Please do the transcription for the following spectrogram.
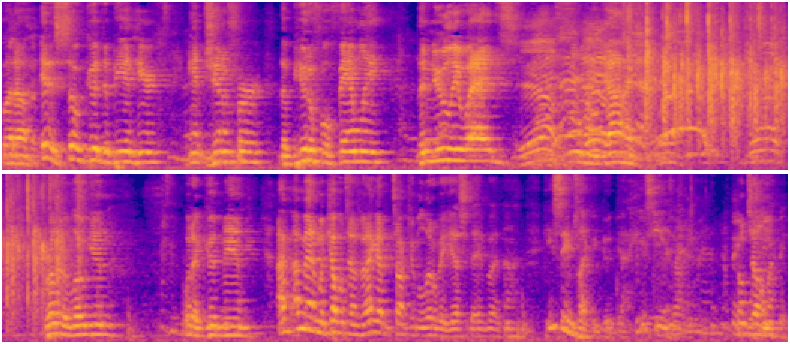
but uh, it is so good to be in here. Aunt Jennifer, the beautiful family, the newlyweds. Yes. Oh my God. Brother Logan, what a good man. I've, I met him a couple times, but I got to talk to him a little bit yesterday. But uh, he seems like a good guy. He seems like. I think Don't tell him. it.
